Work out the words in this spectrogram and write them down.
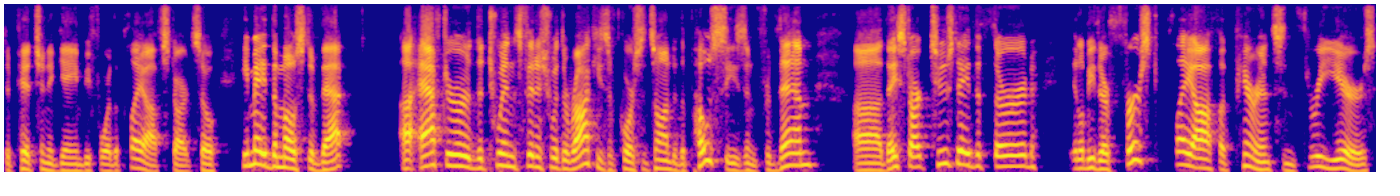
to pitch in a game before the playoffs start. So he made the most of that. Uh, after the Twins finish with the Rockies, of course, it's on to the postseason for them. Uh, they start Tuesday the third It'll be their first playoff appearance in three years.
